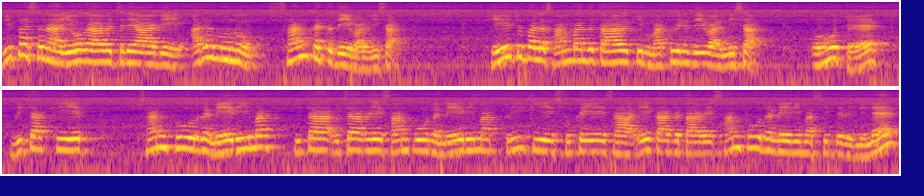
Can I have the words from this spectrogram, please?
විපස්සනා යෝගාවචරයාගේ අරමුණු සංකත දේවල් නිසා හේතුඵල සම්බන්ධතාවයකින් මතුවෙන දේවල් නිසා ඔහුට විතක්කයේ සම්පූර්ණ මේරීමක් හිතා ਵਿਚාරයේ සම්පූර්ණ මේරීමක් ප්‍රීතියේ සුඛයේ සහ ඒකාග්‍රතාවයේ සම්පූර්ණ මේරීම සිද්ධ වෙන්නේ නැහැ.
